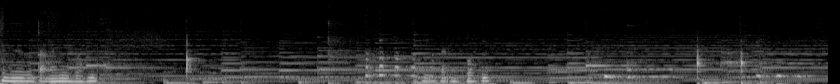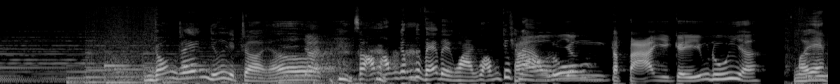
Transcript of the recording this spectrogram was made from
xin tặng em vấn vấn rón rén dữ vậy trời ơi. Sao ông không giống cái vẻ bề ngoài của ông chút nào sao luôn? dân tập tạ gì kỳ yếu đuối vậy? Mời em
